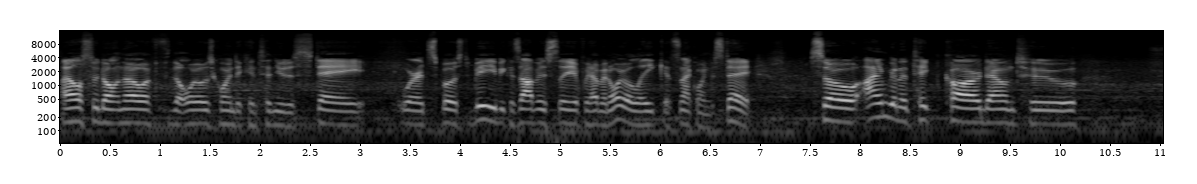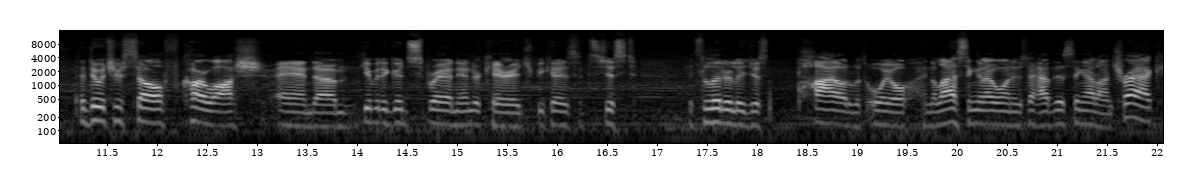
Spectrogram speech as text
I also don't know if the oil is going to continue to stay where it's supposed to be because obviously if we have an oil leak, it's not going to stay. So I'm gonna take the car down to the do-it-yourself car wash and um, give it a good spray on the undercarriage because it's just it's literally just piled with oil. And the last thing that I want is to have this thing out on track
